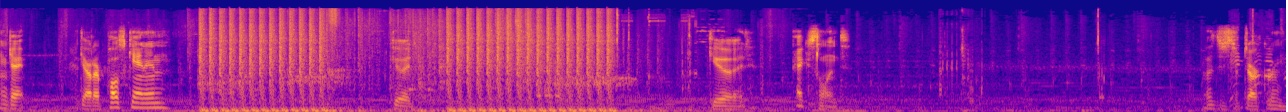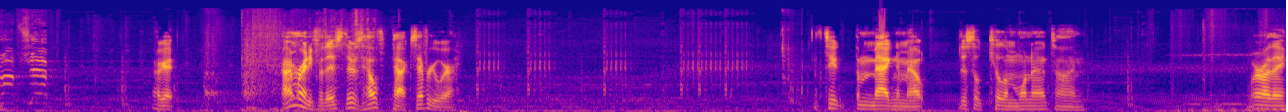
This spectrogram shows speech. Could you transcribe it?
Okay. Got our pulse cannon. Good. Good. Excellent. That's just a dark room. Okay. I'm ready for this. There's health packs everywhere. Let's take the Magnum out. This'll kill them one at a time. Where are they?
